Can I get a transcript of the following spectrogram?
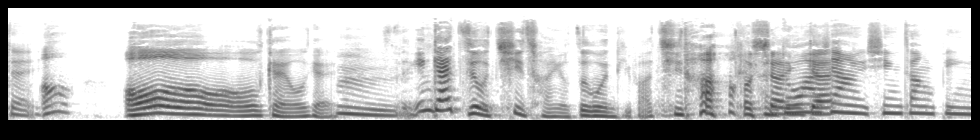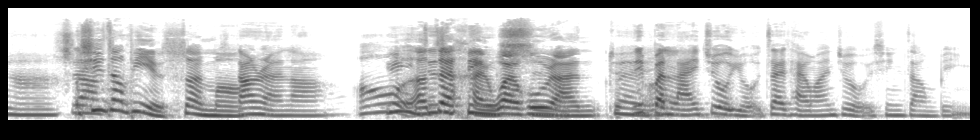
对。哦，哦，OK，OK。嗯，应该只有气喘有这个问题吧？其他好像应该像心脏病啊，心脏病也算吗？当然啦。哦，因为在海外忽然，对，你本来就有在台湾就有心脏病，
